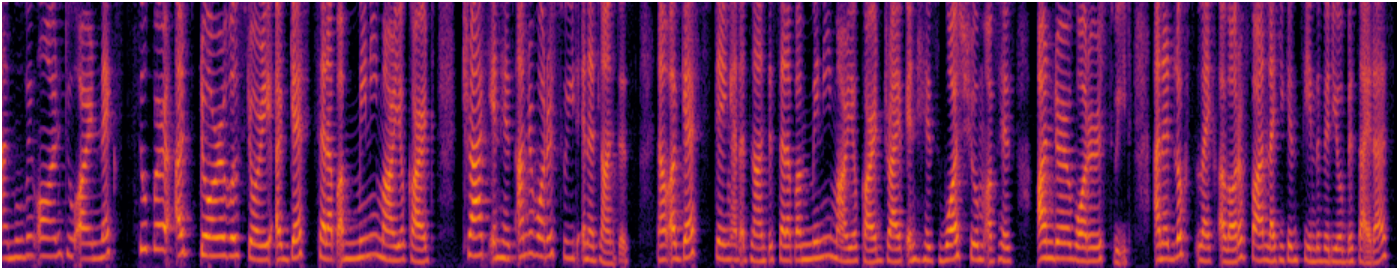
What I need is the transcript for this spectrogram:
And moving on to our next super adorable story, a guest set up a mini Mario Kart track in his underwater suite in Atlantis. Now, a guest staying at Atlantis set up a mini Mario Kart drive in his washroom of his underwater suite. And it looks like a lot of fun, like you can see in the video beside us.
